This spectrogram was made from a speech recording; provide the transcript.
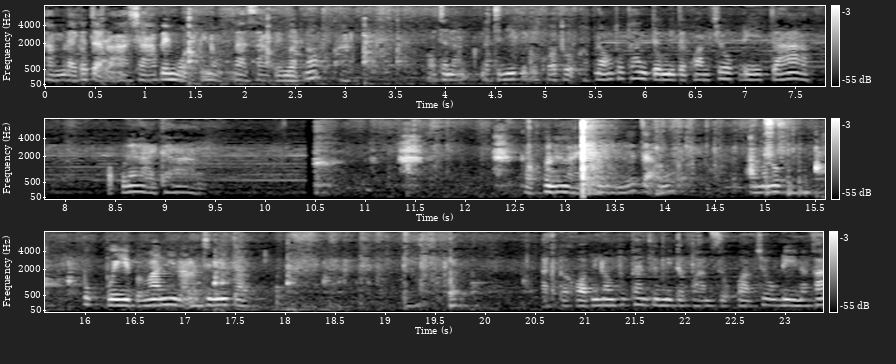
ทำอะไรก็จะราช้าไปหมดพี่น้องราซาไปหมดเนาะค่ะ ราะฉะนั้นรัชนีก็ขอโทษกับน้องทุกท่านจงมีแต่ความโชคดีจ้า ขอบคุณหลายๆค่ะ ขอบคุณหลายๆนะน้องเนื้อจ๋าเอามาลูกปุกปุยประมาณนี้แหละรัชนีจ้ะอัดก็ขอพี่น้องทุกท่านจงมีแต่ความสุขความโชคดีนะคะ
